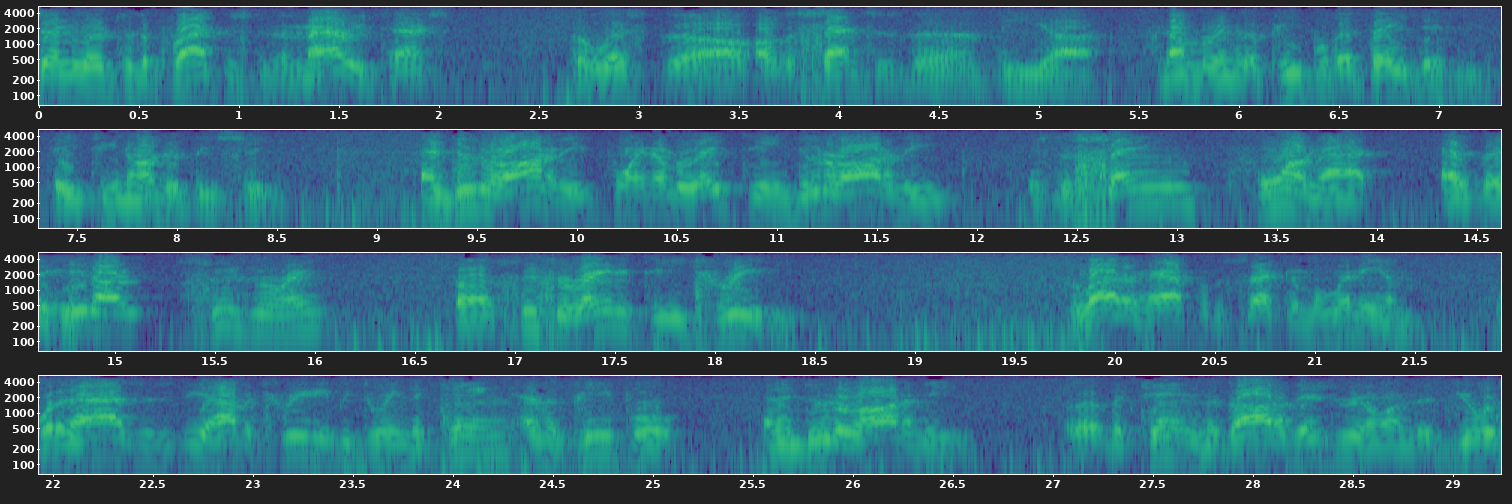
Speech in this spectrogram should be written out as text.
similar to the practice in the Mari text, the list uh, of the census, the, the uh, numbering of the people that they did in 1800 BC. And Deuteronomy, point number 18, Deuteronomy is the same format as the Hittite suzerain, uh, suzerainty treaty. The latter half of the second millennium. What it has is you have a treaty between the king and the people, and in Deuteronomy, uh, the king, the God of Israel, and the Jewish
